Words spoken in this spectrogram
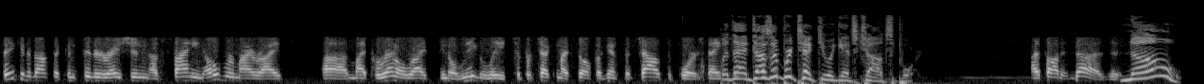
thinking about the consideration of signing over my rights, uh, my parental rights, you know, legally to protect myself against the child support thing. but that doesn't protect you against child support. I thought it does. It, No.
